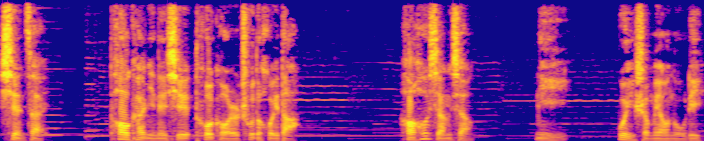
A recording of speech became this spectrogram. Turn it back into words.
现在，抛开你那些脱口而出的回答，好好想想，你为什么要努力？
